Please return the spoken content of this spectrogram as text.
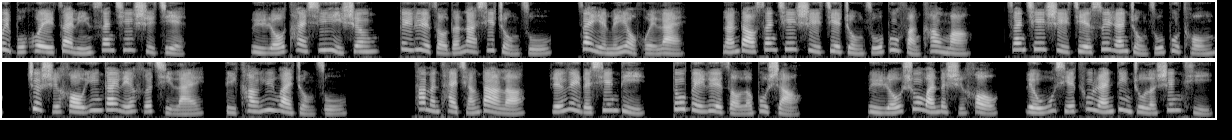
会不会再临三千世界？吕柔叹息一声，被掠走的那些种族再也没有回来。难道三千世界种族不反抗吗？三千世界虽然种族不同，这时候应该联合起来抵抗域外种族。他们太强大了。人类的先帝都被掠走了不少。吕柔说完的时候，柳无邪突然定住了身体，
